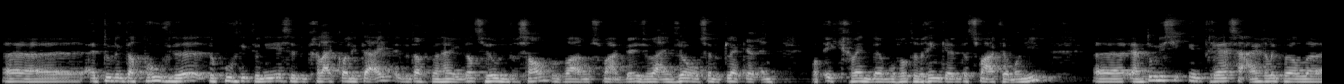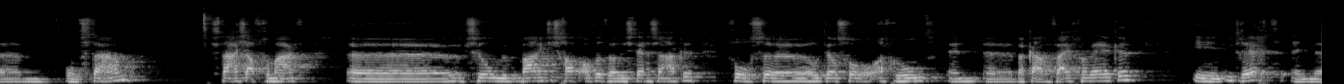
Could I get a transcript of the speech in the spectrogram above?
Uh, en toen ik dat proefde, toen proefde ik ten eerste gelijk kwaliteit. En toen dacht ik van, hé, hey, dat is heel interessant. Want waarom smaakt deze wijn zo ontzettend lekker? En wat ik gewend ben om zo te drinken, dat smaakt helemaal niet. en toen is die interesse eigenlijk wel ehm, ontstaan. Stage afgemaakt. verschillende baantjes gehad, altijd wel in sterrenzaken. Volgens hotelschool afgerond en bij Karel 5 gaan werken in Utrecht. En uh,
